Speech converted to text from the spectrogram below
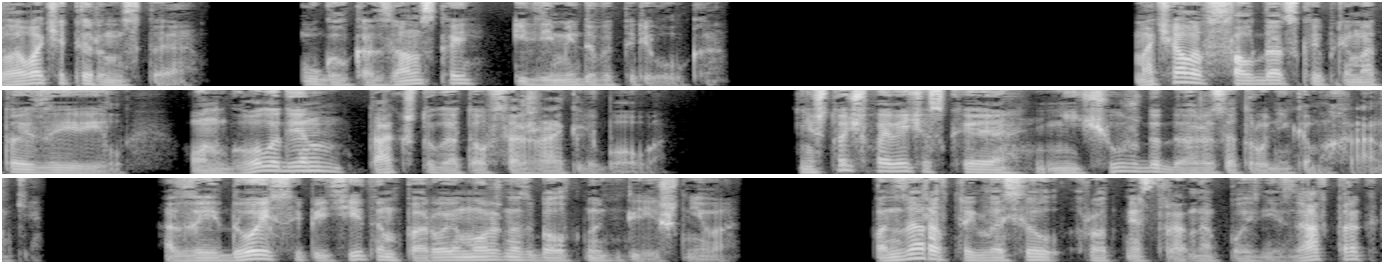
Глава 14. Угол Казанской и Демидова переулка. Мочалов с солдатской прямотой заявил, он голоден, так что готов сожрать любого. Ничто человеческое не чуждо даже сотрудникам охранки. А за едой с аппетитом порой можно сболтнуть лишнего. Панзаров пригласил ротмистра на поздний завтрак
